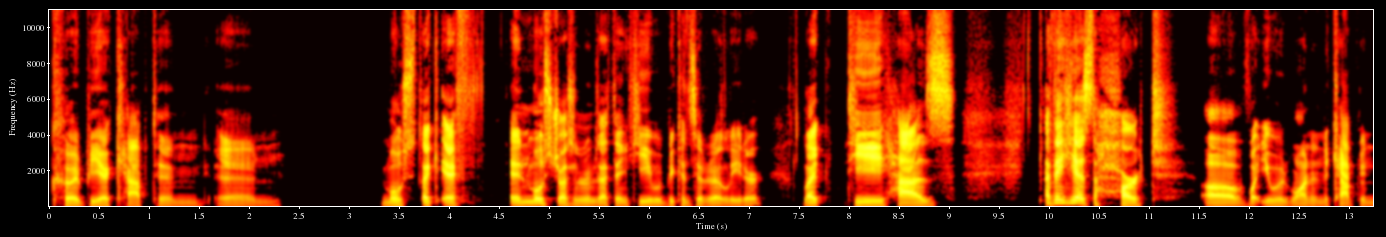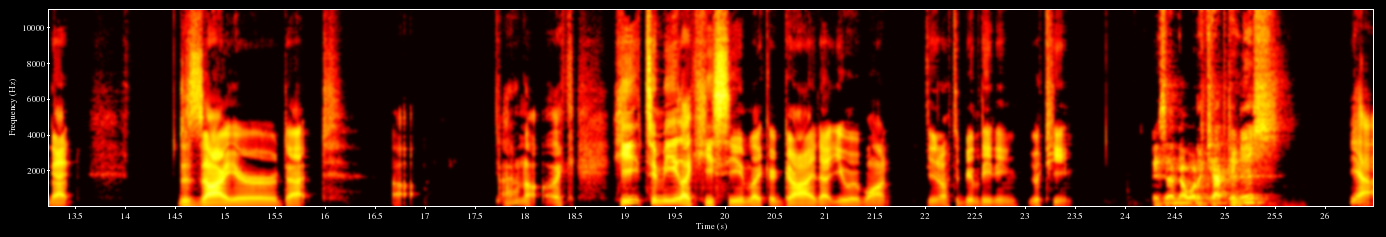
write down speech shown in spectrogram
could be a captain in most like if in most dressing rooms I think he would be considered a leader. Like he has I think he has the heart of what you would want in a captain that desire that uh, I don't know like he to me like he seemed like a guy that you would want you know to be leading your team. Is that not what a captain is? Yeah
